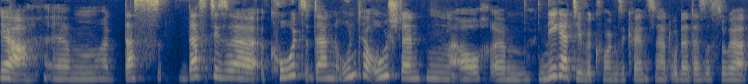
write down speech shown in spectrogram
Ja, ähm, dass, dass dieser Code dann unter Umständen auch ähm, negative Konsequenzen hat oder dass es sogar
